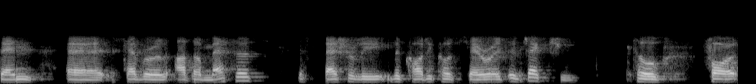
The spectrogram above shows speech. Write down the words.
than uh, several other methods, especially the corticosteroid injection. So for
